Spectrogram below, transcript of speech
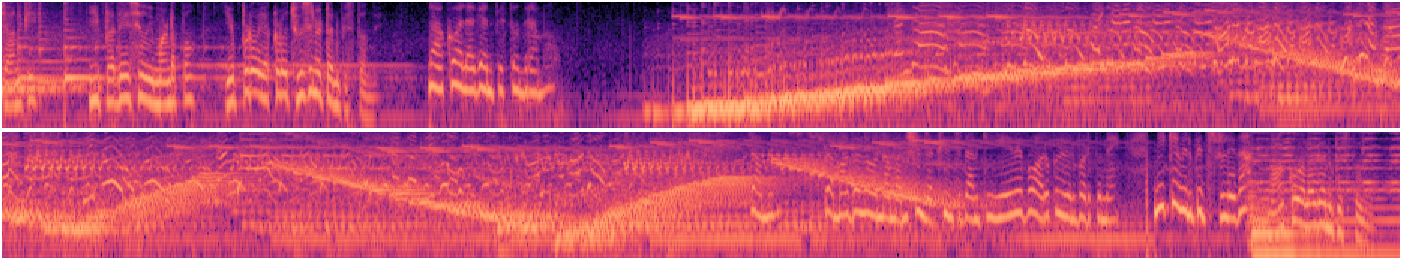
జానకి ఈ ప్రదేశం ఈ మండపం ఎప్పుడో ఎక్కడో చూసినట్టు అనిపిస్తుంది. నాకు అలాగే అనిపిస్తోంది రాము. మనిషిని రక్షించడానికి ఏవేవో అరుపులు వినపడుతున్నాయి. నీకే వినిపించడం లేదా నాకు అలాగే అనిపిస్తుంది.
